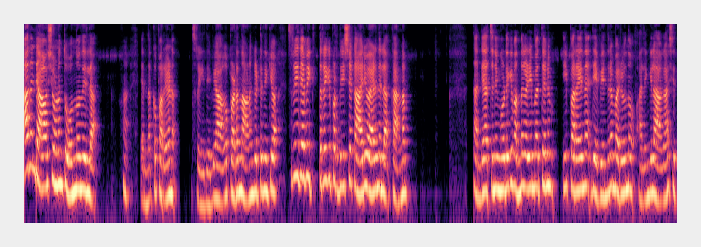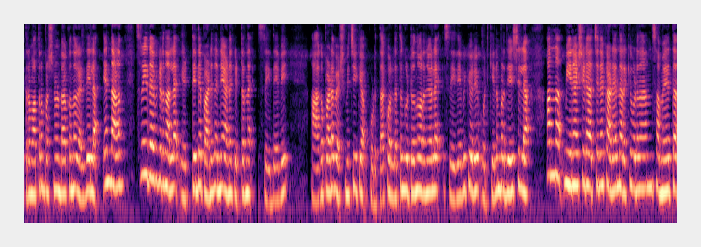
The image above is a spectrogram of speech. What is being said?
അതിന്റെ ആവശ്യമൊന്നും തോന്നുന്നില്ല. എന്നൊക്കെ പറയണം. ശ്രീദേവി ആകെപ്പാടെ നാണം കെട്ടി നിൽക്കുക ശ്രീദേവി ഇത്രയ്ക്ക് പ്രതീക്ഷ കാര്യമായിരുന്നില്ല. കാരണം തന്റെ അച്ഛൻ ഇങ്ങോട്ടേക്ക് വന്നു കഴിയുമ്പോഴത്തേനും ഈ പറയുന്ന രവീന്ദ്രൻ വരുമെന്നോ അല്ലെങ്കിൽ ആകാശ് ഇത്രമാത്രം പ്രശ്നം ഉണ്ടാക്കുന്നോ കരുതിയില്ല. എന്നാലും ശ്രീദേവിക്ക് നല്ല എട്ടിന്റെ പണി തന്നെയാണ് കിട്ടുന്നത്. ശ്രീദേവി ആകെപ്പാടെ വിഷമിച്ചിരിക്കുക. കൊടുത്താൽ കൊല്ലത്തും കിട്ടുമെന്ന് പറഞ്ഞ പോലെ ശ്രീദേവിക്ക് ഒരു ഒരിക്കലും പ്രതീക്ഷിച്ചില്ല. അന്ന് മീനാക്ഷിയുടെ അച്ഛനെ കടയിൽ നിന്ന് ഇറക്കി വിടുന്ന സമയത്ത്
